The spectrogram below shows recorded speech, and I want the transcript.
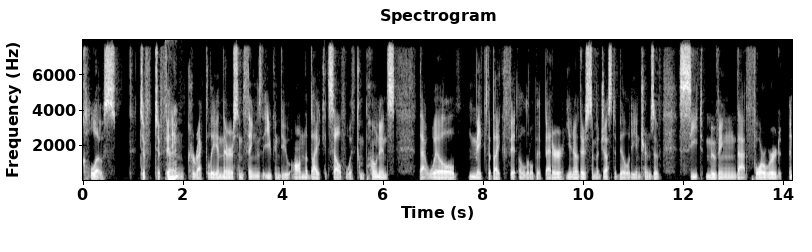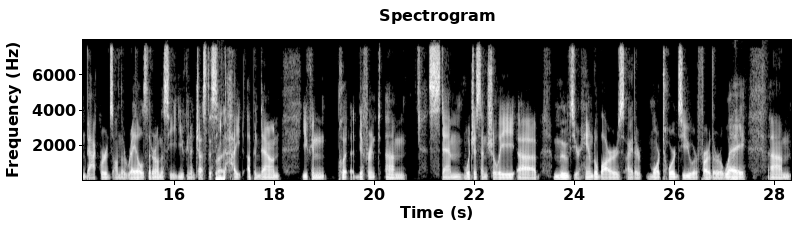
close to, to fitting okay. correctly. And there are some things that you can do on the bike itself with components that will make the bike fit a little bit better. You know, there's some adjustability in terms of seat moving that forward and backwards on the rails that are on the seat. You can adjust the seat right. height up and down. You can put a different um, stem, which essentially uh, moves your handlebars either more towards you or farther away. Right. Um,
